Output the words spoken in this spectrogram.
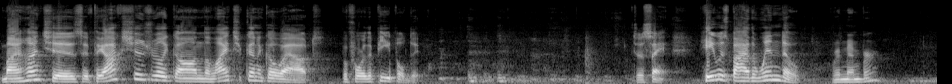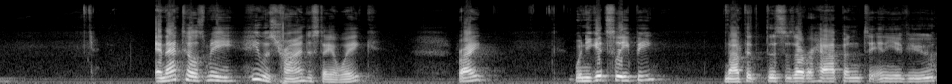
My hunch is if the oxygen is really gone, the lights are going to go out before the people do. Just saying. He was by the window remember? And that tells me he was trying to stay awake, right? When you get sleepy, not that this has ever happened to any of you,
